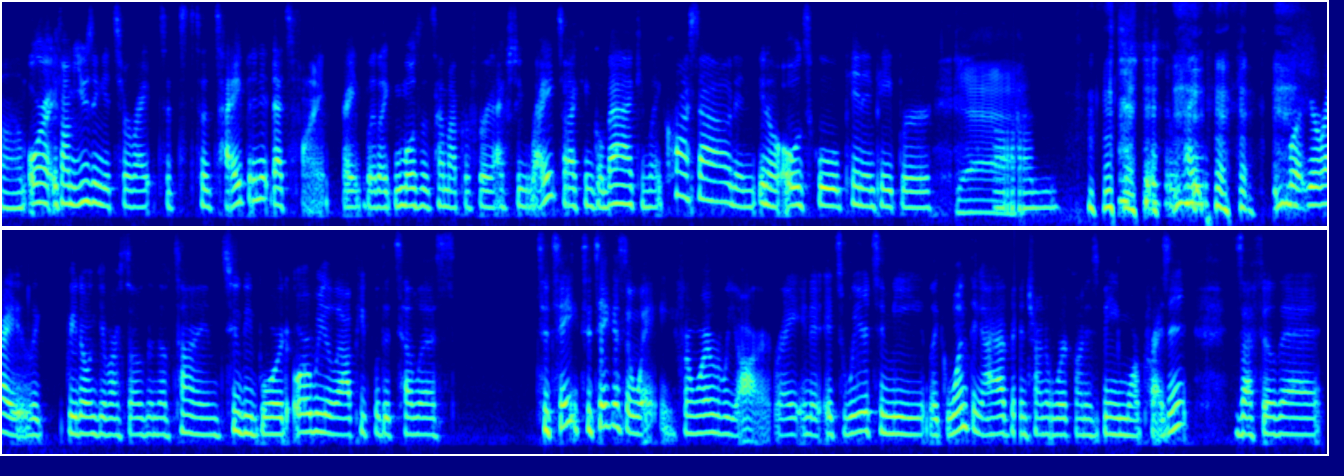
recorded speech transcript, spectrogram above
Um, or if I'm using it to write to, to type in it, that's fine, right? But like most of the time, I prefer to actually write so I can go back and like cross out and you know old school pen and paper. Yeah. Um, right? but you're right. Like we don't give ourselves enough time to be bored, or we allow people to tell us to take to take us away from wherever we are, right? And it, it's weird to me. Like one thing I have been trying to work on is being more present, because I feel that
